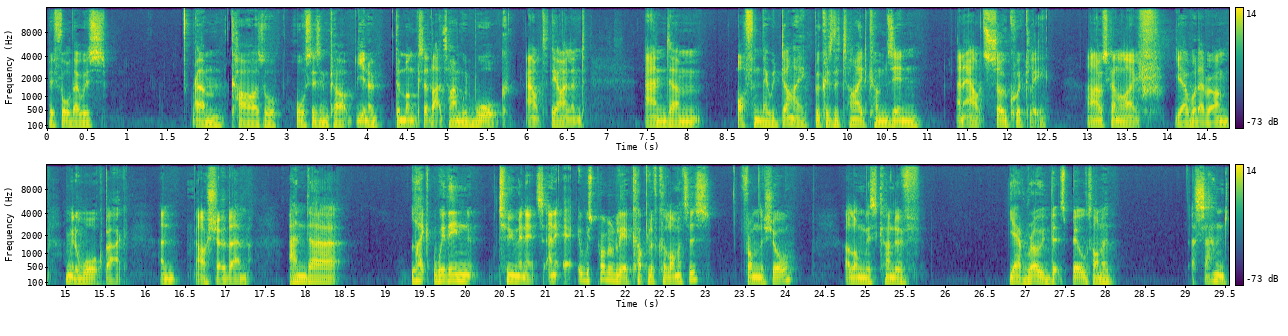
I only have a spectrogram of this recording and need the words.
before there was um, cars or horses and car. You know, the monks at that time would walk out to the island, and um, often they would die because the tide comes in and out so quickly. And I was kind of like, yeah, whatever. I'm I'm going to walk back and I'll show them. And uh, like within two minutes, and it, it was probably a couple of kilometers from the shore along this kind of yeah road that's built on a a sand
